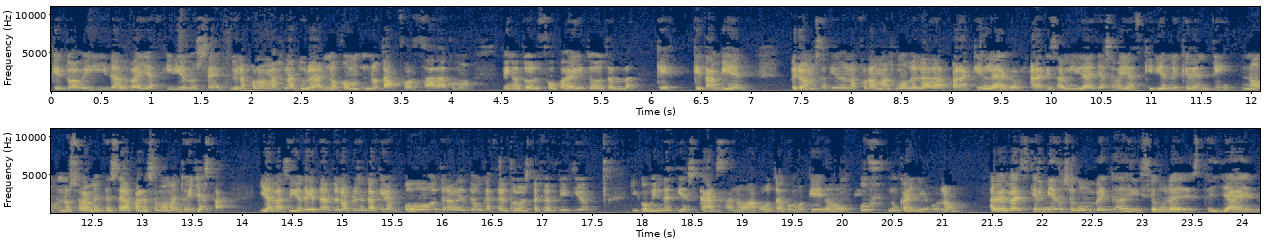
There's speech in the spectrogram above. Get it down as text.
que tu habilidad vaya adquiriéndose de una forma más natural, ¿no? Como, no tan forzada como, venga, todo el foco ahí, todo, que, que también. Pero vamos haciendo de una forma más modelada para que, claro. para que esa habilidad ya se vaya adquiriendo y quede en ti. No, no solamente sea para ese momento y ya está. Y a la siguiente que tenga que hacer una presentación, otra vez tengo que hacer todo este ejercicio y como bien decías, cansa, ¿no? Agota, como que, no. uff, nunca llego, ¿no? Además es que el miedo según venga y según esté ya en,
